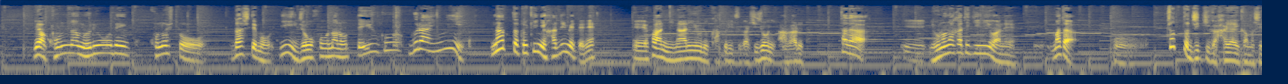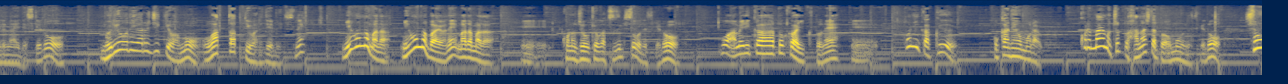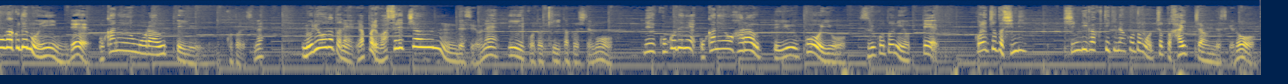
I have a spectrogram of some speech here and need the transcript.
いや、こんな無料でこの人出してもいい情報なのっていうぐらいになった時に初めてね、えー、ファンになり得る確率が非常に上がる。ただ、えー、世の中的にはね、まだ、こう、ちょっと時期が早いかもしれないですけど、無料でやる時期はもう終わったって言われてるんですね。日本のまだ、日本の場合はね、まだまだ、えー、この状況が続きそうですけど、もうアメリカとか行くとね、えー、とにかくお金をもらう。これ前もちょっと話したとは思うんですけど、少額でもいいんで、お金をもらうっていうことですね。無料だとね、やっぱり忘れちゃうんですよね。いいこと聞いたとしても。で、ここでね、お金を払うっていう行為をすることによって、これちょっと心理、心理学的なこともちょっと入っちゃうんですけど、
